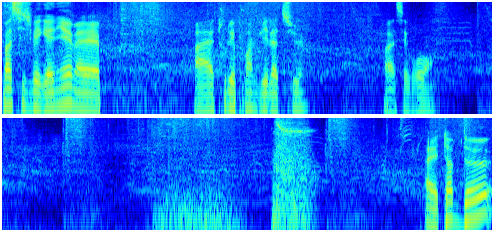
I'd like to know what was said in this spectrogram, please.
Pas si je vais gagner, mais... Ouais, tous les points de vie là-dessus. Ouais, c'est gros. hein. Allez, top 2.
